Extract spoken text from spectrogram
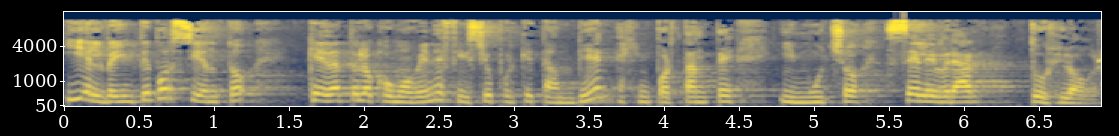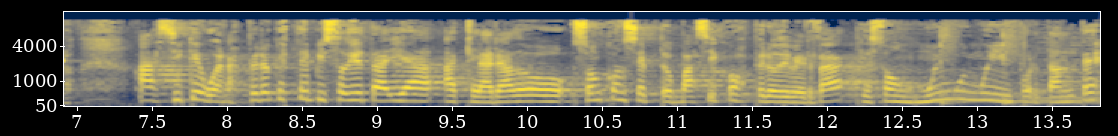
Y el 20% quédatelo como beneficio porque también es importante y mucho celebrar tus logros. Así que bueno, espero que este episodio te haya aclarado, son conceptos básicos, pero de verdad que son muy, muy, muy importantes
